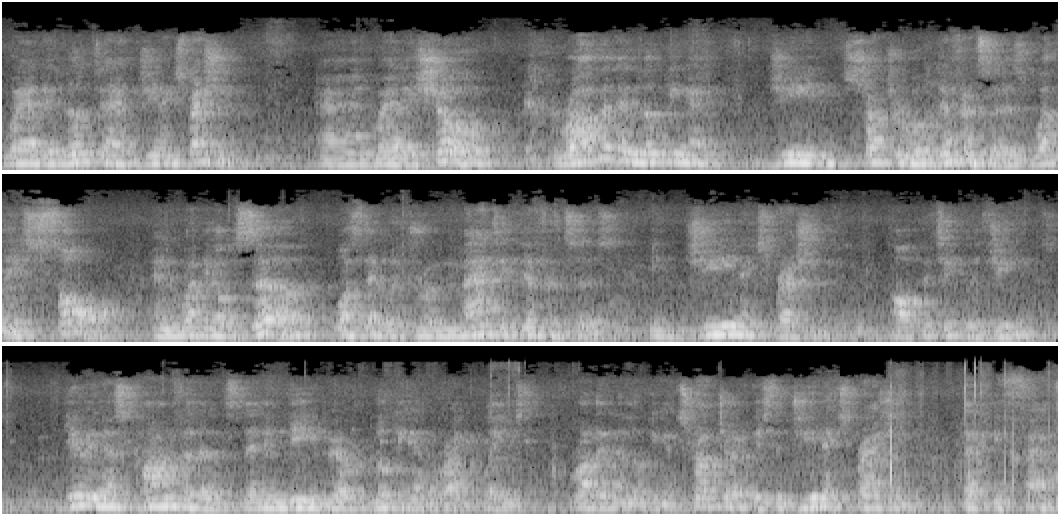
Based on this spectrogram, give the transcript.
where they looked at gene expression, and where they show, rather than looking at gene structural differences, what they saw and what they observed was there were dramatic differences in gene expression of particular genes giving us confidence that indeed we're looking at the right place rather than looking at structure. It's the gene expression that effect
